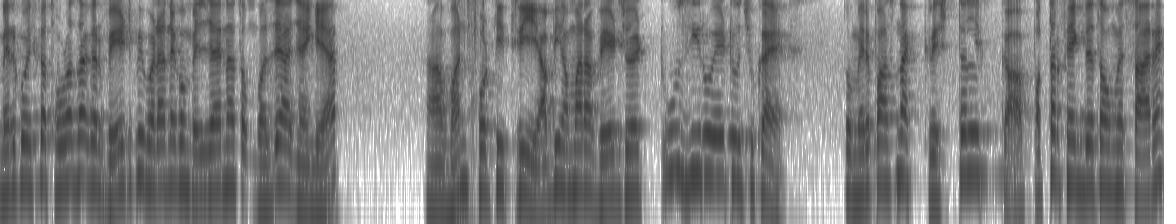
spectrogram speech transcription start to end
मेरे को इसका थोड़ा सा अगर वेट भी बढ़ाने को मिल जाए ना तो मज़े आ जाएँगे यार। वन फोर्टी थ्री अभी हमारा वेट जो है टू ज़ीरो एट हो चुका है। तो मेरे पास ना क्रिस्टल का पत्थर फेंक देता हूँ मैं सारे।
